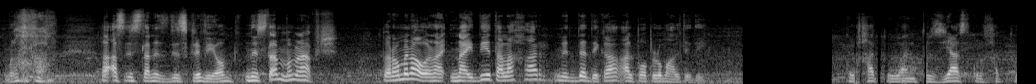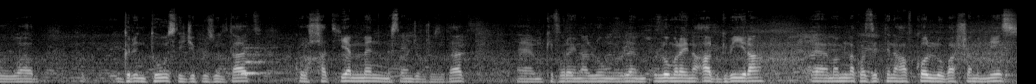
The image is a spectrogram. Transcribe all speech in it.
Għas nista niddiskrivihom, nista ma nafx. Però minn hawn ngħiddi tal-aħħar niddedika għal poplu Malti di. Kulħadd huwa entużjast, kulħadd huwa grintus li jġib riżultat, kulħadd jemmen nistgħu nġib riżultat. Kif rajna l-lum rajna qalb kbira, ma minna kważi t-tinaħaf kollu baxxa minn nies.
